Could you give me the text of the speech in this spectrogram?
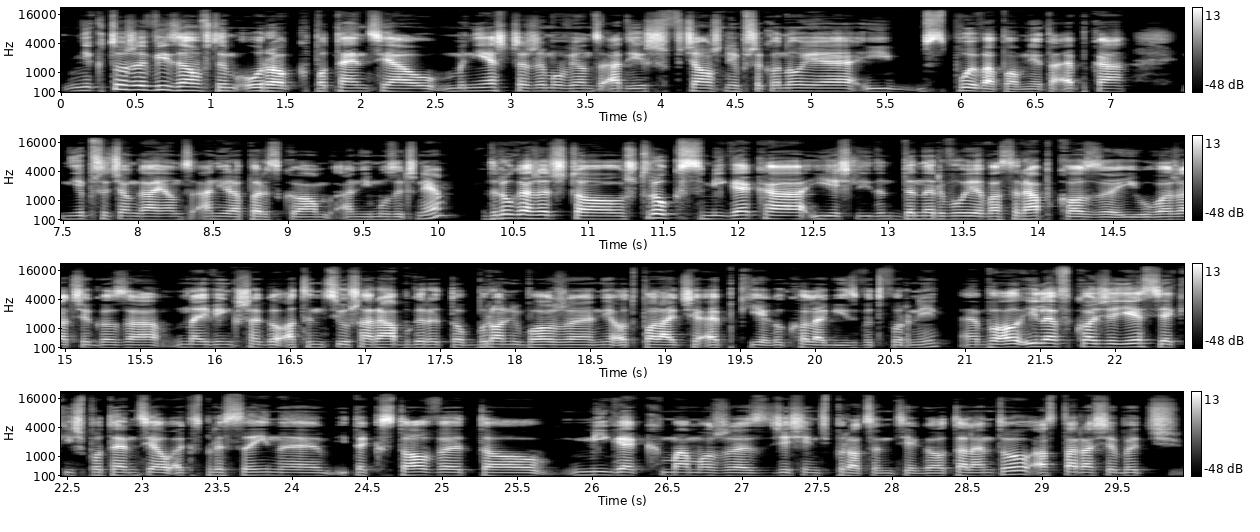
Niektórzy widzą w tym urok, potencjał. Mnie, szczerze mówiąc, Adisz wciąż nie przekonuje i spływa po mnie ta epka, nie przyciągając ani rapersko, ani muzycznie. Druga rzecz to Sztruk Migeka i jeśli denerwuje was rap kozy i uważacie go za największego atencjusza rap gry, to broń Boże nie odpalajcie epki jego kolegi z wytwórni, e, bo o ile w kozie jest jakiś potencjał ekspresyjny i tekstowy, to Migek ma może z 10% jego talentu, a stara się być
